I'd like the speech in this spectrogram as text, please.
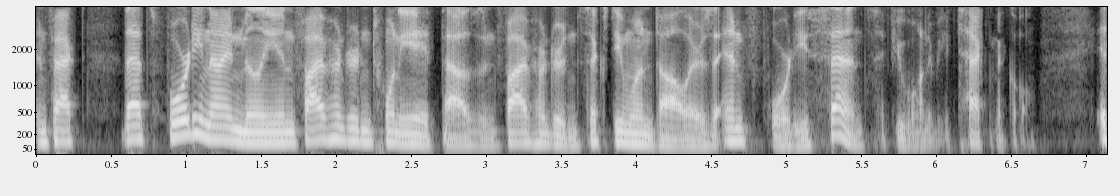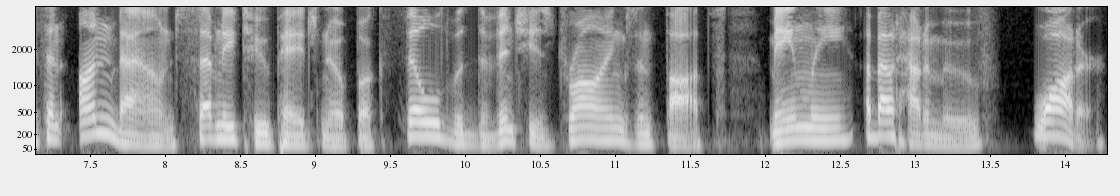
In fact, that's $49,528,561.40 if you want to be technical. It's an unbound 72 page notebook filled with Da Vinci's drawings and thoughts, mainly about how to move water.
